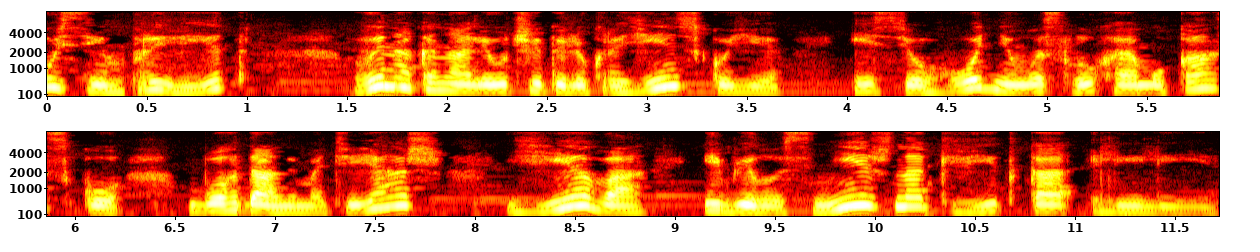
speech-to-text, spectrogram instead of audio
Усім привіт! Ви на каналі Учитель Української, і сьогодні ми слухаємо казку Богдани Матіяш Єва і білосніжна квітка Лілії.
